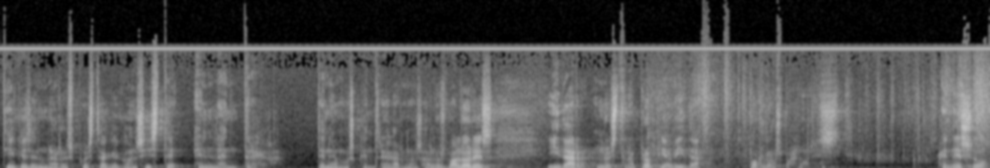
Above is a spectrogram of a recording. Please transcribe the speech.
tiene que ser una respuesta que consiste en la entrega. Tenemos que entregarnos a los valores y dar nuestra propia vida por los valores. En eso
